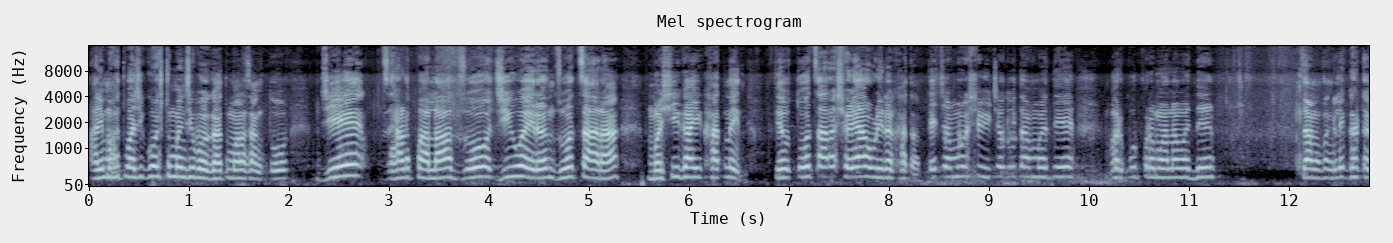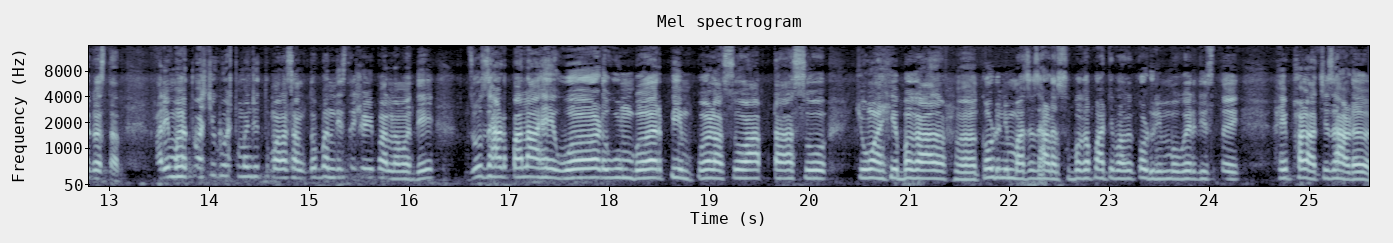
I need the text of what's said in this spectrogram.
आणि महत्त्वाची गोष्ट म्हणजे बघा तुम्हाला सांगतो जे झाडपाला जो जी वैरण जो चारा म्हशी गाई खात नाहीत ते तो चारा शेळ्या आवडीनं खातात. त्याच्यामुळे शेळीच्या दुधामध्ये भरपूर प्रमाणामध्ये चांगले घटक असतात. आणि महत्त्वाची गोष्ट म्हणजे तुम्हाला सांगतो बंदिस्त शेळीपालनामध्ये जो झाडपाला आहे वड उंबर पिंपळ असो आपटा असो किंवा हे बघा कडुनिंबाचं झाड असो बघा पाठीमागं कडुनिंब वगैरे दिसतंय हे फळाचे झाडं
